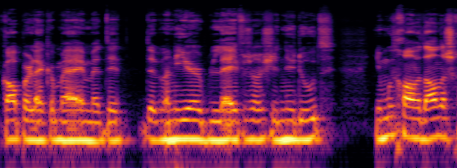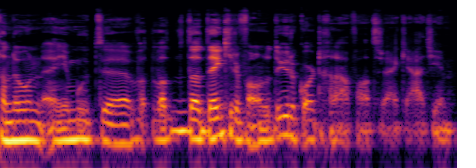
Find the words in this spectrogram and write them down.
kap er lekker mee met dit, de manier leven zoals je het nu doet. Je moet gewoon wat anders gaan doen. En je moet, eh, wat, wat dat denk je ervan om dat uurrecord te gaan aanvallen? Toen zei ik, ja Jim,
